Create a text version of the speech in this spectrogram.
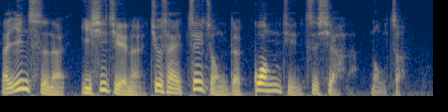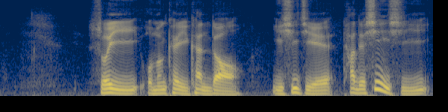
那因此呢，以西结呢就在这种的光景之下了蒙召。所以我们可以看到，以西结他的信息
